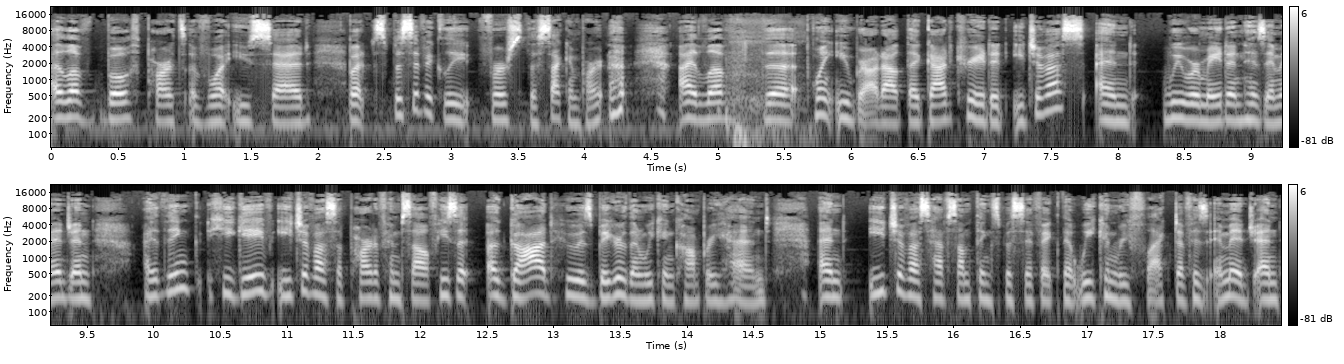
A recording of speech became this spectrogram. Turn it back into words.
I love both parts of what you said, but specifically first the second part. I love the point you brought out that God created each of us and we were made in his image. And I think he gave each of us a part of himself. He's a, a, God who is bigger than we can comprehend. And each of us have something specific that we can reflect of his image. And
